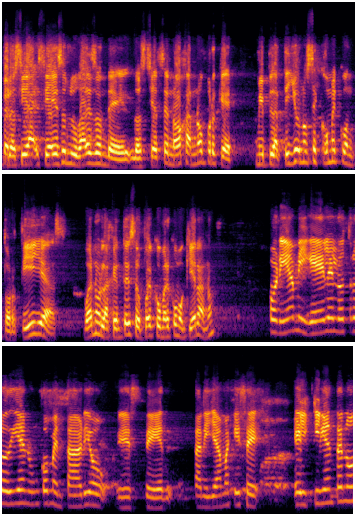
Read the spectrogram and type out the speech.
pero sí hay, sí hay esos lugares donde los chefs se enojan, ¿no? Porque mi platillo no se come con tortillas. Bueno, la gente se lo puede comer como quiera, ¿no? ponía Miguel el otro día en un comentario, este, Taniyama, que dice, el cliente no,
